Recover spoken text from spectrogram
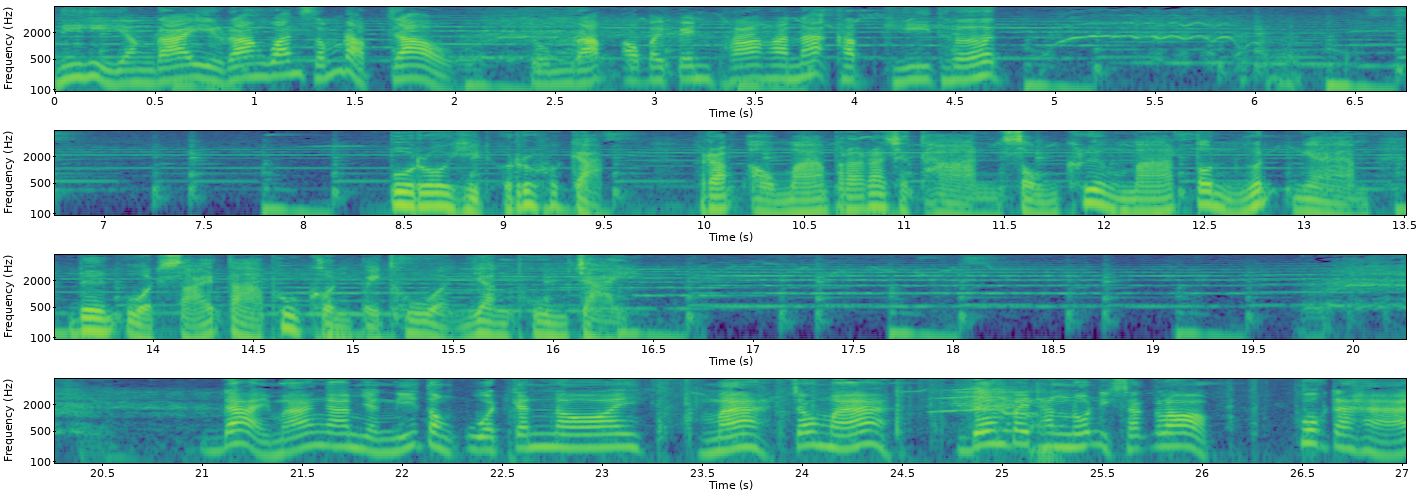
นี่อย่างไรรางวัลสำหรับเจ้า จงรับเอาไปเป็นพาหนะขับขี่เถิด ปุโรหิตรุหกะรับเอาม้าพระราชทานส่งเครื่องม้าต้นงดงาม เดินอวดสายตาผู้คนไปทั่วอยังภูมิใจ ได้ม้างามอย่างนี้ต้องอวดกันหน่อย มาเจ้ามา เดินไปทางโน้นอีกสักรอบพ วกทหาร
